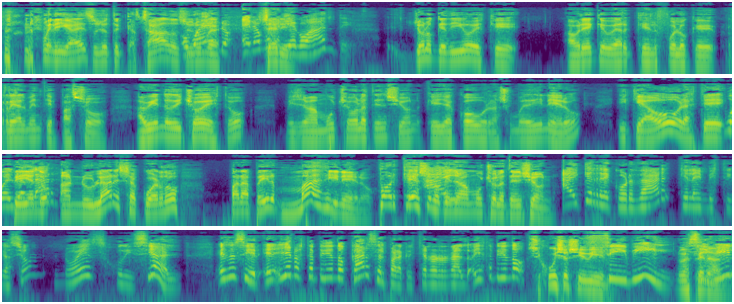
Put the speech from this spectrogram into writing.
no me diga eso, yo estoy casado, soy o un hombre bueno, era serio. mujeriego antes. Yo lo que digo es que habría que ver qué fue lo que realmente pasó. Habiendo dicho esto, me llama mucho la atención que ella cobra una suma de dinero y que ahora esté ¿Vuelve a pidiendo anular ese acuerdo para pedir más dinero. Porque eso es lo que llama mucho la atención. Hay que recordar que la investigación no es judicial. Es decir, e-, ella no está pidiendo cárcel para Cristiano Ronaldo, ella está pidiendo Si juicio civil. civil. No es penal, Civil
